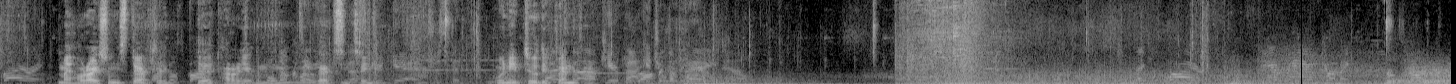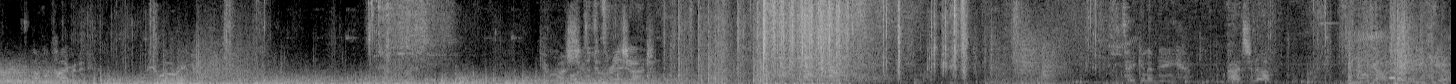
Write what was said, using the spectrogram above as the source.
Firing. My horizon is definitely the carry at the moment, man. That's insane. could get interesting. We need to defend her. Care package over the there. pain. Taking fire. EMP incoming. Double timing it. Reloading. Give my shield a Ultimate's ready. recharge. Taking a knee. Patching up. Look out, enemy here.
